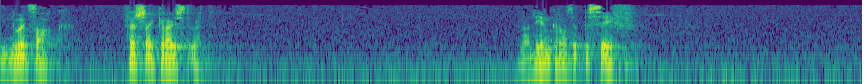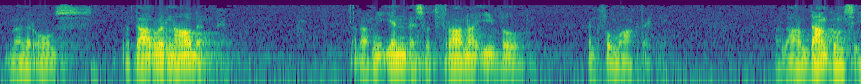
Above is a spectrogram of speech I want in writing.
Die noodsaak vir sy kruisdood. En alleen kan ons dit besef wanneer ons daaroor nadink dat daar nie een is wat vra na u wil in volmaaktheid nie. Maar daarom dank ons u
